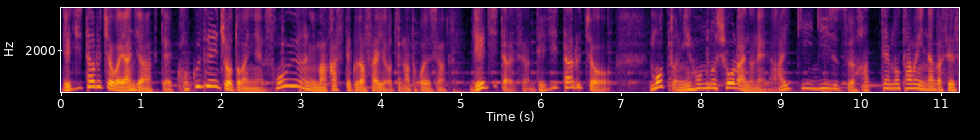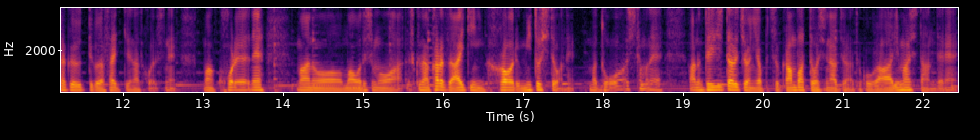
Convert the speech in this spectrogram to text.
デジタル庁がやるんじゃなくて国税庁とかにねそういうのに任せてくださいよっていうようなところですよ。デジタルですよ。デジタル庁もっと日本の将来のね IT 技術発展のためになんか政策打ってくださいっていうようなところですね。まあこれねまああのまあ私も少なからず IT に関わる身としてはねまあどうしてもねあのデジタル庁にやっぱちょっと頑張ってほしいなというようなところがありましたんでね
